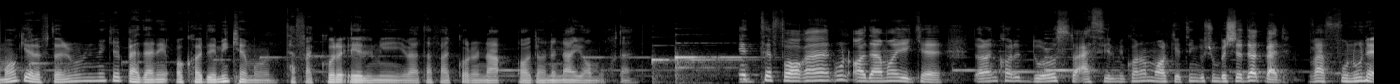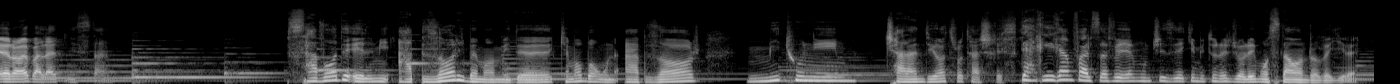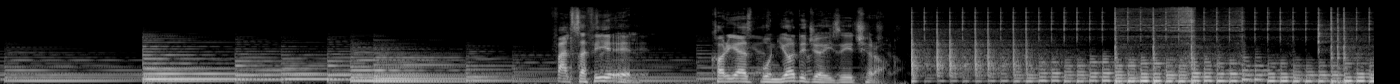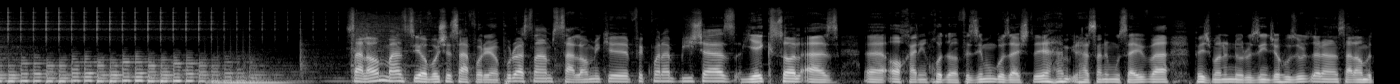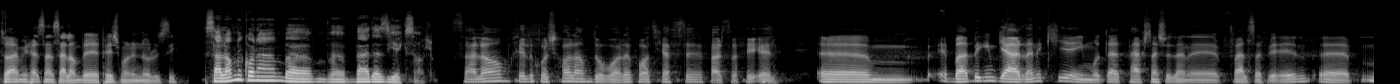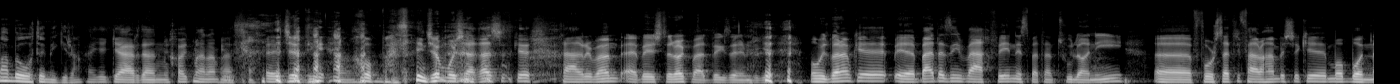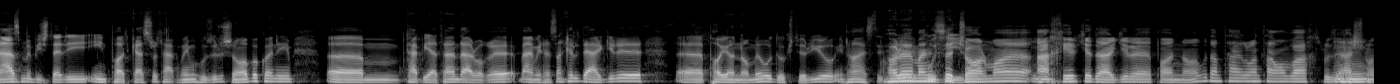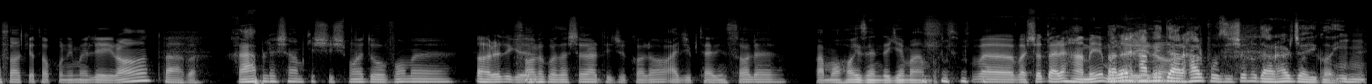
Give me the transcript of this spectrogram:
ما گرفتاریمون اینه که بدنه آکادمیکمون تفکر علمی و تفکر نقادانه نیاموختند. اتفاقا اون آدمایی که دارن کار درست و اصیل می‌کنن مارکتینگشون به شدت بده و فنون ارائه بلد نیستن. سواد علمی ابزاری به ما میده که ما با اون ابزار می‌تونیم چرندیات رو تشخیص دقیقا فلسفه علم اون چیزیه که می‌تونه جلوی مستعان رو بگیره. فلسفه علم کاری از بنیاد جایزه چرا سلام من سیاوش سفاریان پور هستم. سلامی که فکر کنم بیش از یک سال از آخرین خداحافظیمون گذشته امیر حسن موسوی و پژمان نوروزی اینجا حضور دارن. سلام به تو امیر حسن. سلام به پژمان نوروزی. سلام می‌کنم بعد از یک سال. سلام خیلی خوشحالم دوباره پادکست فلسفه علم. باید بگیم گردن کیه این مدت پخش نشدن فلسفه علم؟ من به عهده می‌گیرم. اگه گردن می‌خواید منم هستم. جدی؟ خب پس اینجا مشخص شد که تقریبا به اشتراک باید بگذاریم دیگه. امیدوارم که بعد از این وقفه نسبتا طولانی فرصتی فراهم بشه که ما با نظم بیشتری این پادکست رو تقدیم حضور شما بکنیم. طبیعتا در واقع امیر حسن خیلی درگیر پایان نامه و دکتری و اینها هستید آره من سه چهار ماه اخیر که درگیر پایان نامه بودم تقریبا تمام وقت روزی 8 ساعت کتابخونی ملی ایران. بابا. قبلش هم که 6 ماه دوم آره دیگه. سال گذشته در دیجیکالا عجیب ترین سال و ماهای زندگی من بود. و, و شاید برای همه برای همه در هر position و در هر جایگاهی.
